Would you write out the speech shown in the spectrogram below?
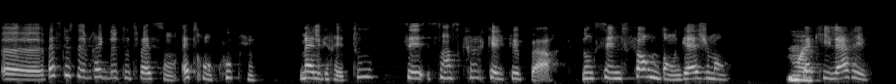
parce que c'est vrai que de toute façon, être en couple, malgré tout, c'est s'inscrire quelque part. Donc c'est une forme d'engagement, quoi qu'il arrive.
